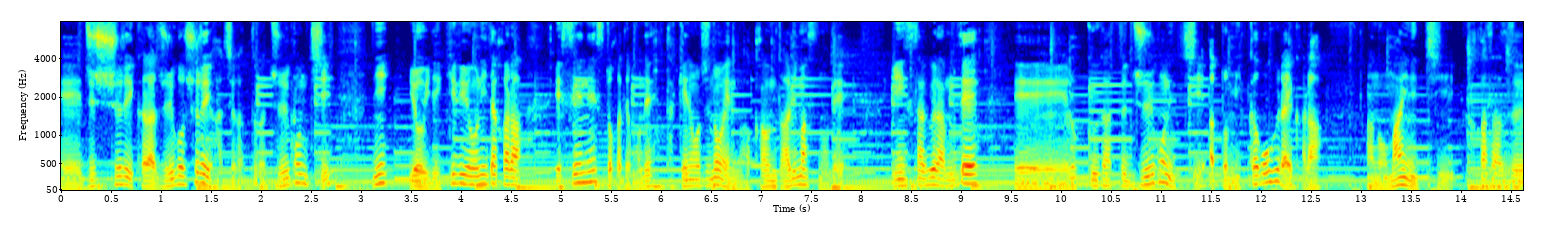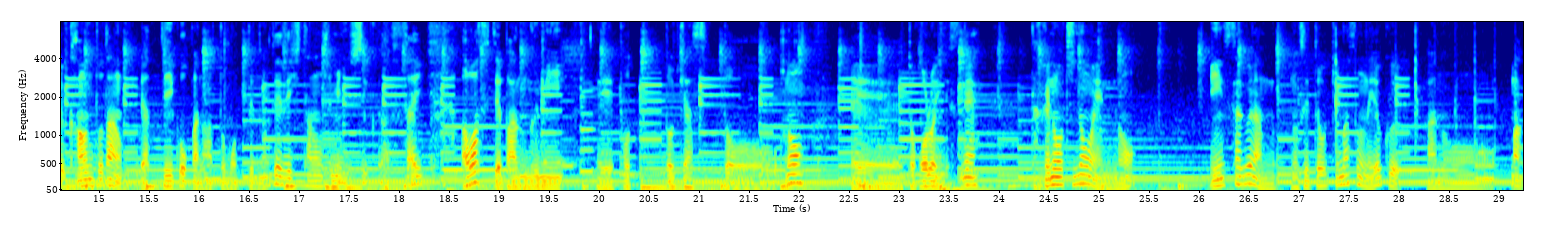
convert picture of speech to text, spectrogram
えー、10種類から15種類8月の15日に用意できるように。だから SNS とかでもね竹之内農園のアカウントありますのでインスタグラムで、えー、6月15日あと3日後ぐらいからあの毎日欠かさずカウントダウンやっていこうかなと思ってるのでぜひ楽しみにしてください。合わせて番組、えー、ポッドキャストの、えー、ところにですね竹之内農園のインスタグラム載せておきますのでよく、あのー、まあ、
